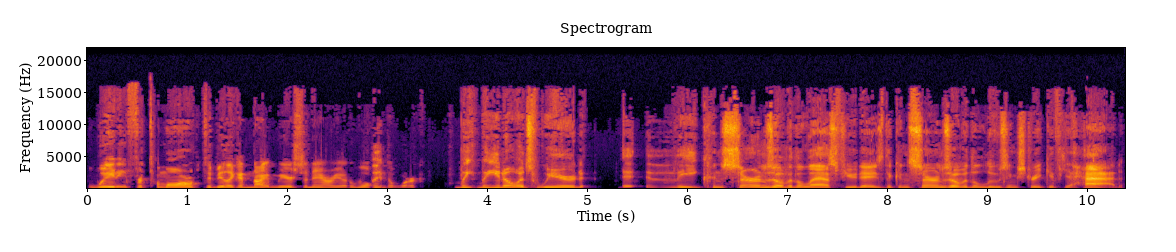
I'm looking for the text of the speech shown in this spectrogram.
waiting for tomorrow to be like a nightmare scenario to walk but, into work. But but you know what's weird? Eh, the concerns over the last few days, the concerns over the losing streak, if you had,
